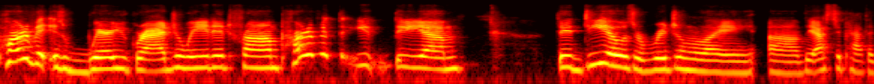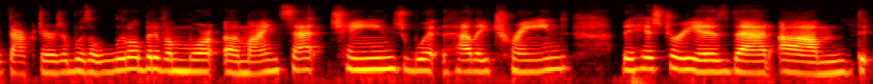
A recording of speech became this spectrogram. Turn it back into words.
part of it is where you graduated from. Part of it the, the um the DOs originally, uh, the osteopathic doctors, it was a little bit of a more a mindset change with how they trained. The history is that um, the,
